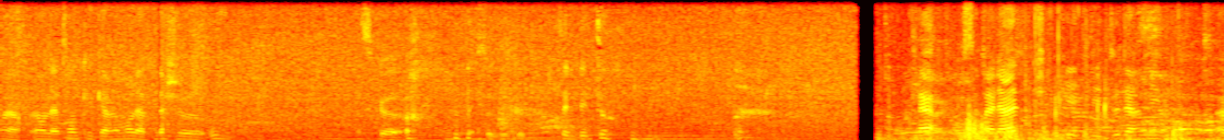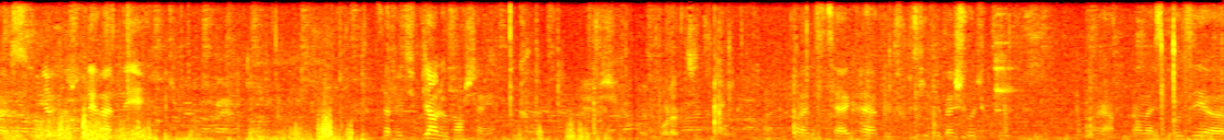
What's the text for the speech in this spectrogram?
Voilà, et on attend que carrément la plage euh, ouvre. Parce que c'est le béton. Donc là, on se balade. J'ai pris les deux derniers euh, souvenirs que je voulais ramener. Ça fait du bien le vent chéri. Pour la petite. Pour la petite, c'est agréable et tout, pas chaud du coup. Voilà, là, on va se poser euh,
